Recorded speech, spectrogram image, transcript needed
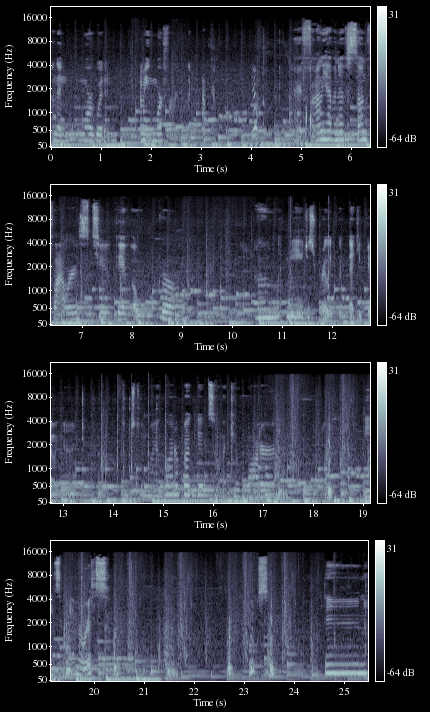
and then more wood and I mean more. Okay. Yep. I finally have enough sunflowers to give a girl. Um, let me just really quick. I keep doing that. I'm just doing my water bucket so I can water these amaryllis. Oops. Then.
